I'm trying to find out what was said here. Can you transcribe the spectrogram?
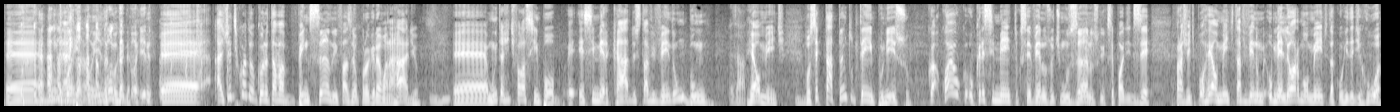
É, bunda corrida. Bunda corrida. É, a gente, quando, quando eu tava pensando em fazer o programa na rádio, é, muita gente falou assim: pô, esse mercado está vivendo um boom. Exato. Realmente. Você que está há tanto tempo nisso, qual, é o, crescimento que você vê nos últimos anos? O que você pode dizer pra gente? Pô, realmente está vivendo o melhor momento da corrida de rua?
